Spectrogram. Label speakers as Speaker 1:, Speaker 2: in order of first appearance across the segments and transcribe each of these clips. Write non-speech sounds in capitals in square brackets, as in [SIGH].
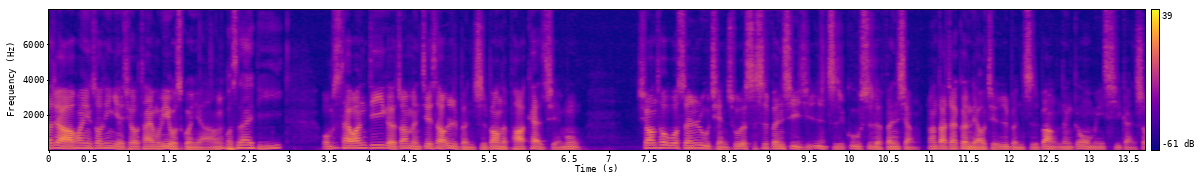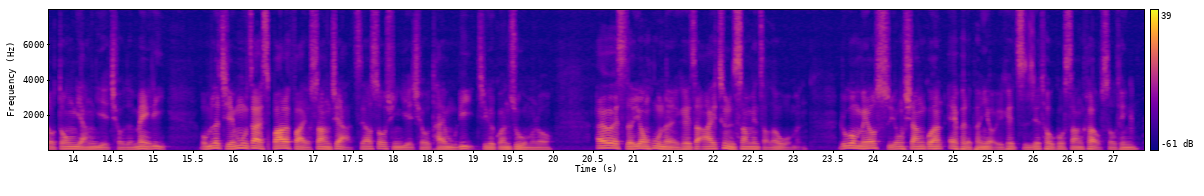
Speaker 1: 大家好，欢迎收听野球台姆利，我是滚羊，
Speaker 2: 我是艾迪，
Speaker 1: 我们是台湾第一个专门介绍日本职棒的 Podcast 节目，希望透过深入浅出的时事分析以及日职故事的分享，让大家更了解日本职棒，能跟我们一起感受东洋野球的魅力。我们的节目在 Spotify 有上架，只要搜寻野球台姆利即可关注我们喽。iOS 的用户呢，也可以在 iTunes 上面找到我们。如果没有使用相关 App 的朋友，也可以直接透过 SoundCloud 收听。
